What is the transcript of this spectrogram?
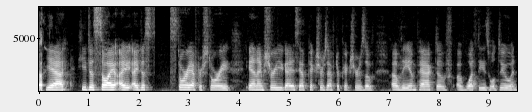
yeah, he just so I, I I just story after story, and I'm sure you guys have pictures after pictures of of the impact of of what these will do and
